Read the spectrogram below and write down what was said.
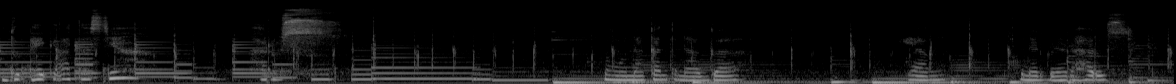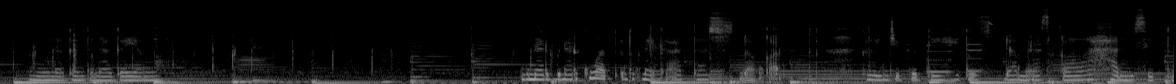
untuk naik ke atasnya harus menggunakan tenaga yang benar-benar harus menggunakan tenaga yang benar-benar kuat untuk naik ke atas sedangkan kelinci putih itu sudah merasa kelelahan di situ.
